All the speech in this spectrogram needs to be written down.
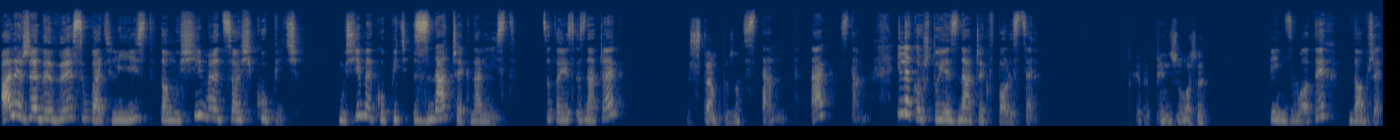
Ale żeby wysłać list, to musimy coś kupić. Musimy kupić znaczek na list. Co to jest znaczek? Stamp? Stamp, tak? Stamp. Ile kosztuje znaczek w Polsce? Chyba 5 zł. 5 złotych? Dobrze.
